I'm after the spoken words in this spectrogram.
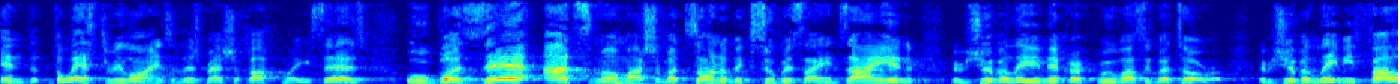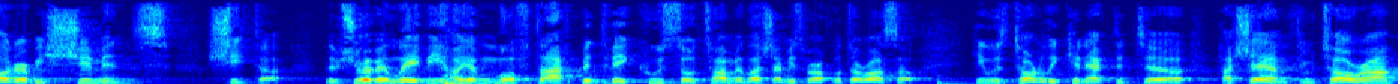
and the, the, last three lines of this Meshech Chachma, he says, "Ubazeh atzmo mashamatzonu b'ksubas ayin zayin." Rabbi Shua Levi michach. Rabbi Shua Levi followed Rabbi Shimon's shita. Rabbi Shua ben Levi haya muftach Hashem. He was totally connected to Hashem through Torah,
